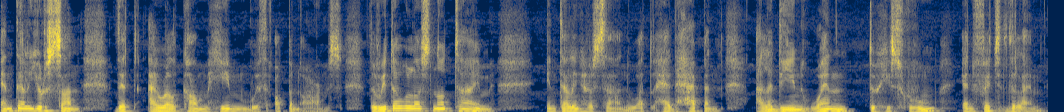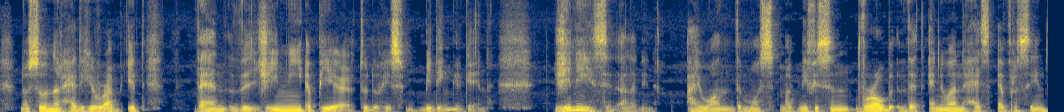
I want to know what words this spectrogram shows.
and tell your son that I welcome him with open arms. The widow lost no time in telling her son what had happened. Aladdin went to his room and fetched the lamb. No sooner had he rubbed it than the genie appeared to do his bidding again. Genie, said Aladdin, I want the most magnificent robe that anyone has ever seen,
